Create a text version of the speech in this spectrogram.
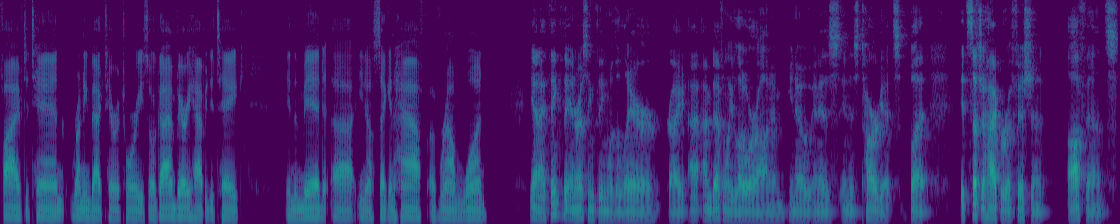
five to 10 running back territory. So a guy I'm very happy to take in the mid, uh, you know, second half of round one. Yeah, and I think the interesting thing with Helaire, right? I, I'm definitely lower on him, you know, in his in his targets, but it's such a hyper efficient offense.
